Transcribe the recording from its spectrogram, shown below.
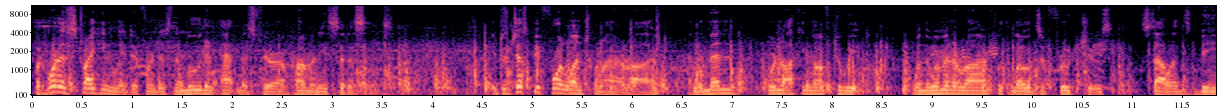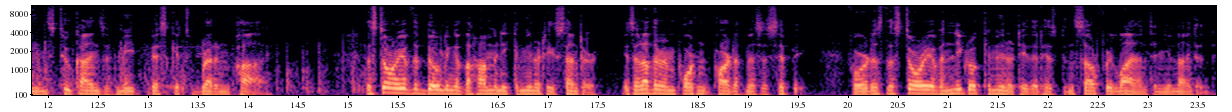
But what is strikingly different is the mood and atmosphere of Harmony's citizens. It was just before lunch when I arrived, and the men were knocking off to eat, when the women arrived with loads of fruit juice, salads, beans, two kinds of meat, biscuits, bread, and pie. The story of the building of the Harmony Community Center is another important part of Mississippi, for it is the story of a Negro community that has been self-reliant and united.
